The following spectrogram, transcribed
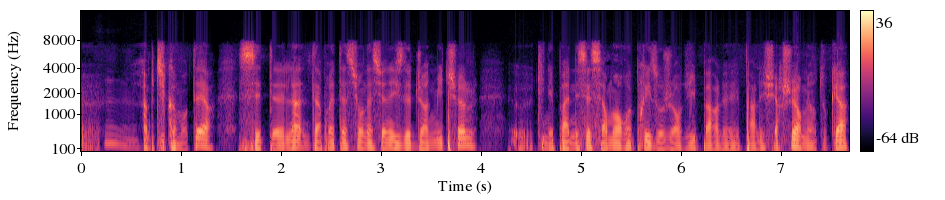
euh, hmm. un petit commentaire, c'est l'interprétation nationaliste de John Mitchell, qui n'est pas nécessairement reprise aujourd'hui par les, par les chercheurs, mais en tout cas,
